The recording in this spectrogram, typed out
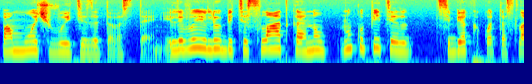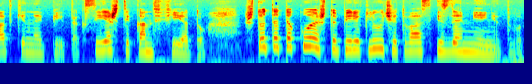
помочь выйти из этого состояния. Или вы любите сладкое, ну, ну купите себе какой-то сладкий напиток, съешьте конфету, что-то такое, что переключит вас и заменит вот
